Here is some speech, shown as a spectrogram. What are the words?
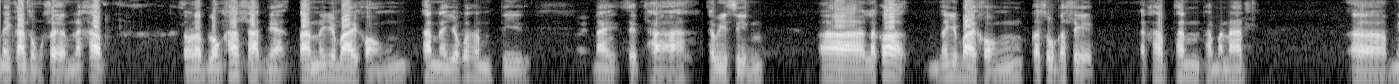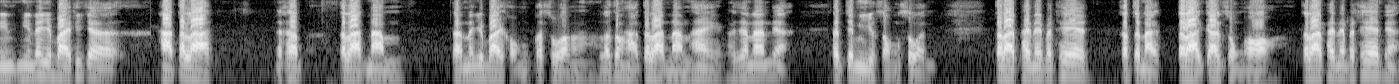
ในการส่งเสริมนะครับสำหรับโรงฆ่าสัตว์เนี่ยตามนโยบายของท่านนายกรัฐมนตรีนายเศรษฐาทวีสินแล้วก็นโยบายของกระทรวงเกษตรนะครับ ท่านธรรมนัฐมีมีนโยบายที่จะหาตลาดนะครับ ตลาดนำตามนโยบายของกระทรวง เราต้องหาตลาดนำให้ เพราะฉะนั้นเนี่ยก็จะมีอยู่สองส่วน ตลาดภายในประเทศกับตลาดตลาดการส่งออก ตลาดภายในประเทศเนี่ย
